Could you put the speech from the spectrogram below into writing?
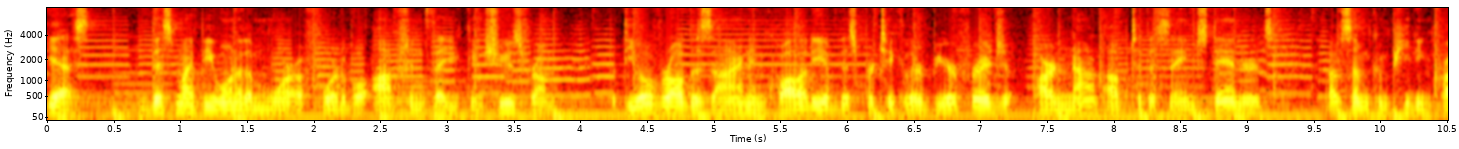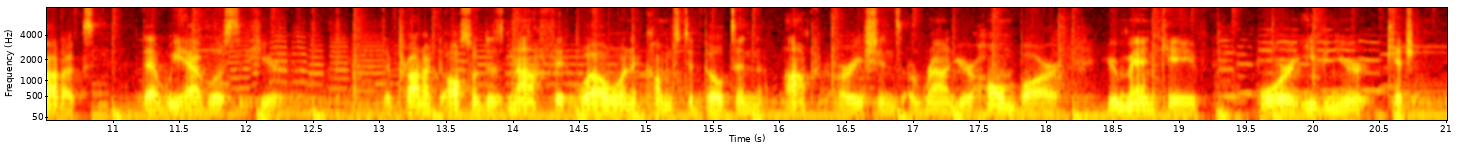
Yes, this might be one of the more affordable options that you can choose from, but the overall design and quality of this particular beer fridge are not up to the same standards of some competing products that we have listed here. The product also does not fit well when it comes to built-in operations around your home bar, your man cave, or even your kitchen.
